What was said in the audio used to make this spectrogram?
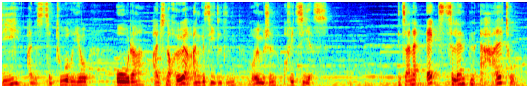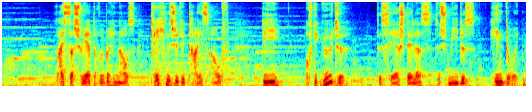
die eines Centurio oder eines noch höher angesiedelten römischen Offiziers. In seiner exzellenten Erhaltung weist das Schwert darüber hinaus technische Details auf, die auf die Güte des Herstellers, des Schmiedes hindeuten.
